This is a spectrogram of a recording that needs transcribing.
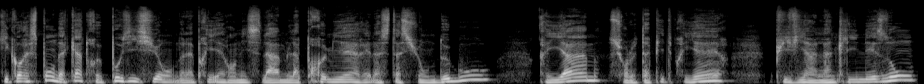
qui correspondent à quatre positions de la prière en islam. La première est la station debout, qiyam, sur le tapis de prière, puis vient l'inclinaison,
